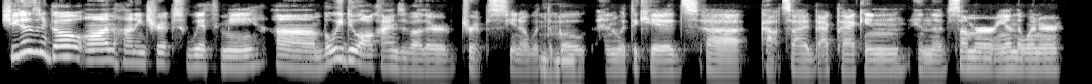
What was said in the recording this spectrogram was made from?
She doesn't go on hunting trips with me, um, but we do all kinds of other trips, you know, with the Mhm. boat and with the kids, uh, outside backpacking in the summer and the winter.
